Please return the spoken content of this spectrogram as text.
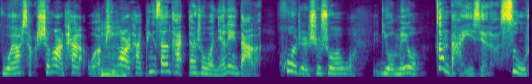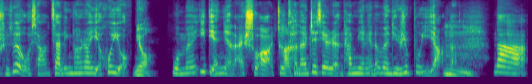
我要想生二胎了，我要拼嗯二胎、拼三胎，但是我年龄大了。或者是说我有没有更大一些的四五十岁，我想在临床上也会有。有我们一点点来说啊，就可能这些人他面临的问题是不一样的。嗯那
